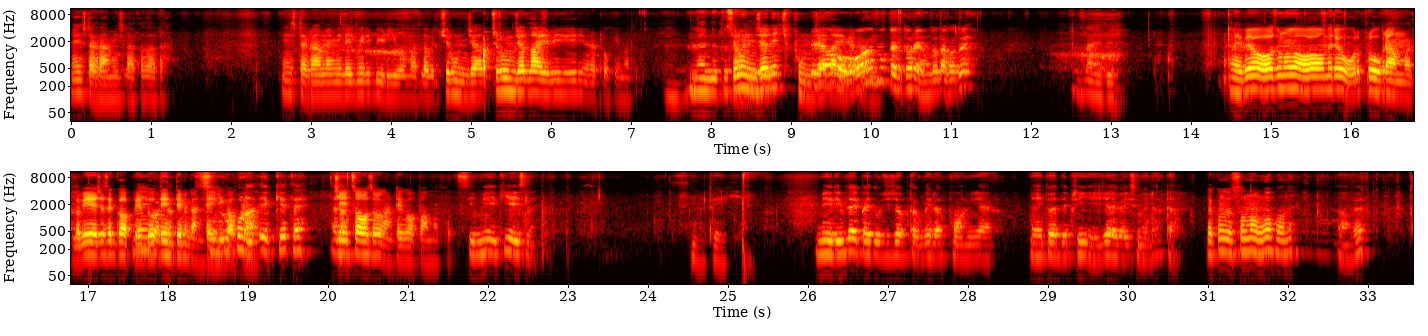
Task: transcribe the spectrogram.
मैं इंस्टाग्राम ही चलाता ज़्यादा। इंस्टाग्राम में मिलेगी मेरी वीडियो मतलब चुरुंजा चुरुंजा लाइव ही गई थी मेरा ठोके मतलब। मैंने तो चुरुंजा नहीं छफुंजा लाइव ओ म कहीं तो रहूँ तो लागो तो। लाइव अबे और सुनो और मेरे और प्रोग्राम मतलब ये जैसे गप्पे दो तीन तीन घंटे की सिम को गप्पे एक के थे छः सौ सौ घंटे गप्पा मतलब। सिम में एक ही है इसमें। तो एक ही है। मेरी भी लाई पाई दूसरी जब तक मेरा फ़ोन नहीं आएगा नहीं तो ऐसे फ्री ही जाएगा इसमें डाटा देखो सुनो हुआ फ़ोन है। हाँ वे।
